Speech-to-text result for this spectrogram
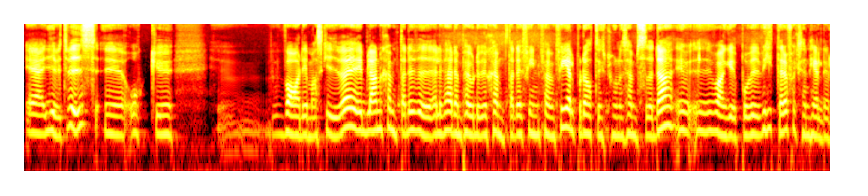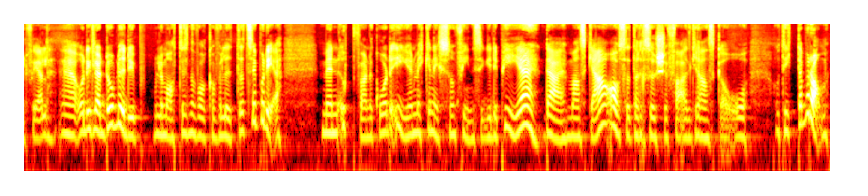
eh, givetvis eh, och eh, vad det är man skriver. Ibland skämtade vi, eller vi hade en period där vi skämtade finn fem fel på Datainspektionens hemsida i, i vår grupp och vi, vi hittade faktiskt en hel del fel. Eh, och det är klart då blir det ju problematiskt när folk har förlitat sig på det. Men uppförandekoder är ju en mekanism som finns i GDPR där man ska avsätta resurser för att granska och och titta på dem. Mm.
